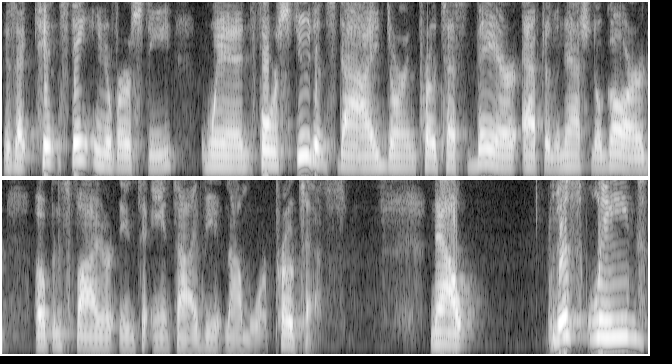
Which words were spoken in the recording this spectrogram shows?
is at Kent State University when four students died during protests there after the National Guard opens fire into anti Vietnam War protests. Now, this leads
